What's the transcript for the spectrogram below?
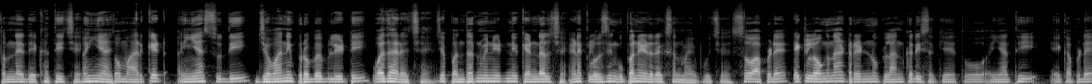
તમને દેખાતી છે, અહીંયા તો માર્કેટ અહીંયા સુધી જવાની પ્રોબેબિલિટી વધારે છે. જે પંદર મિનિટની કેન્ડલ છે, એને ક્લોઝિંગ ઉપરની ડિરેક્શનમાં આપ્યું છે. સો આપણે એક લોંગના ટ્રેડનું પ્લાન કરી શકીએ. તો અહીંયાથી એક આપણે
